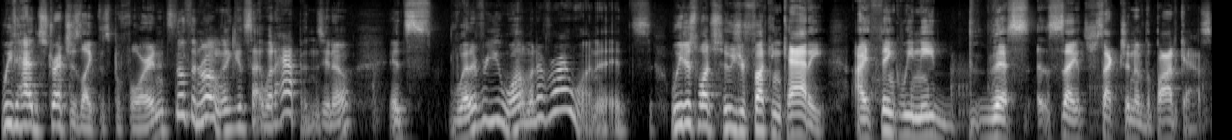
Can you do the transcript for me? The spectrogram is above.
we've had stretches like this before, and it's nothing wrong. Like, it's what happens, you know? It's whatever you want, whatever I want. It's We just watched Who's Your Fucking Caddy. I think we need this se- section of the podcast.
